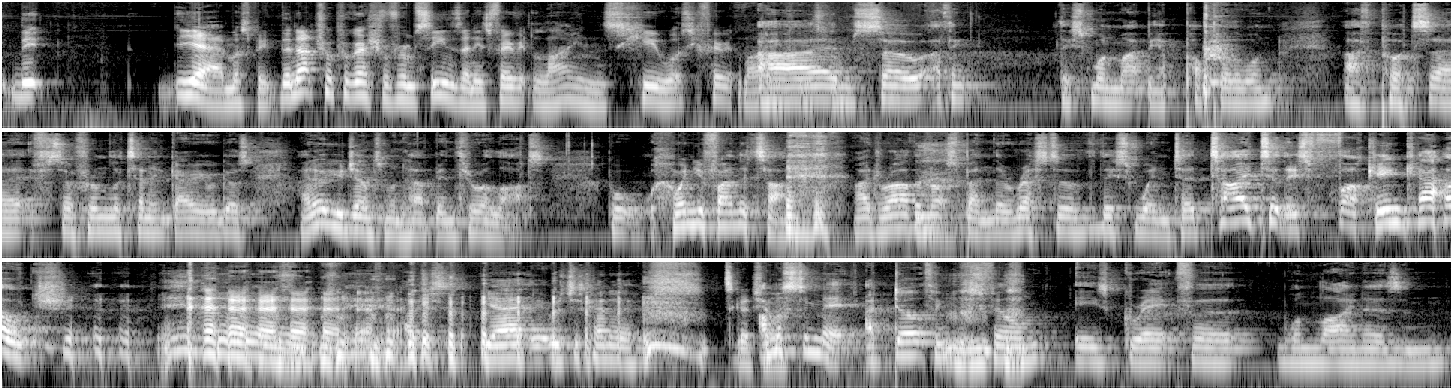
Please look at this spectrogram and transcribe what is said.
the yeah, it must be the natural progression from scenes. Then his favorite lines. Hugh, what's your favorite line? from this film? Um, so I think this one might be a popular one. I've put uh, so from Lieutenant Garry who goes, "I know you gentlemen have been through a lot, but when you find the time, I'd rather not spend the rest of this winter tied to this fucking couch." I just, yeah, it was just kind of. It's a good I must admit, I don't think this film is great for one-liners and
